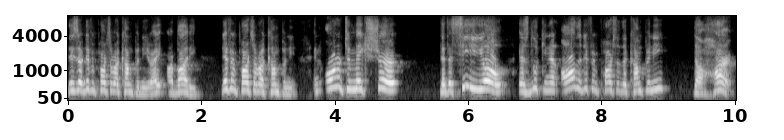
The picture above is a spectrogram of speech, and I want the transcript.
these are different parts of our company, right? Our body, different parts of our company. In order to make sure that the CEO is looking at all the different parts of the company, the heart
